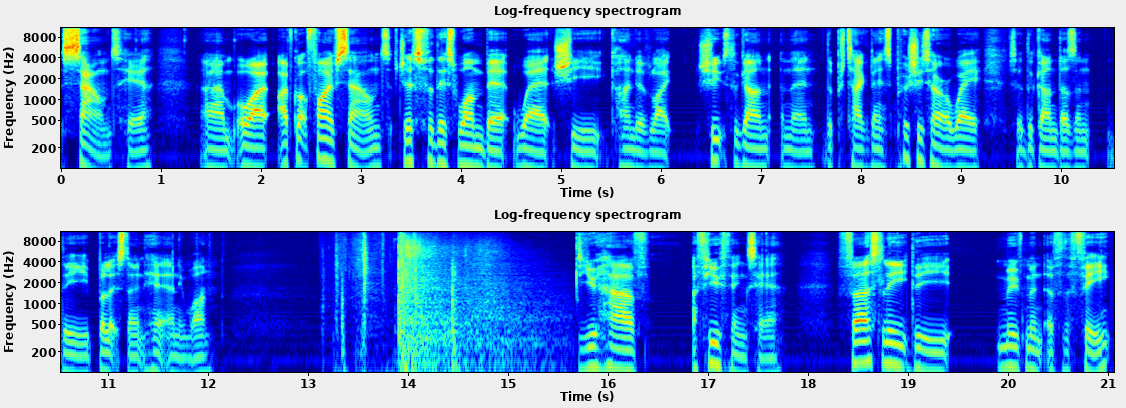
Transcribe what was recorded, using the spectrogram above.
sounds here um, or I, I've got five sounds just for this one bit where she kind of like shoots the gun and then the protagonist pushes her away so the gun doesn't, the bullets don't hit anyone. You have a few things here. Firstly, the movement of the feet.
